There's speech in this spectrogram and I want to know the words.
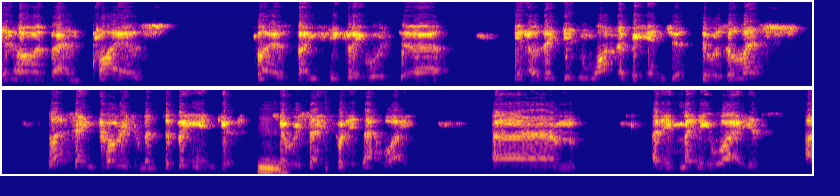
you know, and, and players, players basically would, uh, you know, they didn't want to be injured. There was a less less encouragement to be injured. Mm. Shall we say, put it that um, and in many ways, I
